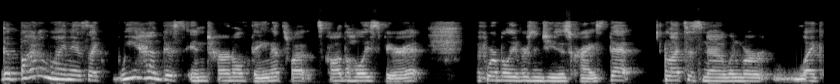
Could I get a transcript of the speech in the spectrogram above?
The bottom line is like we have this internal thing. That's why it's called the Holy Spirit. If we're believers in Jesus Christ, that lets us know when we're like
